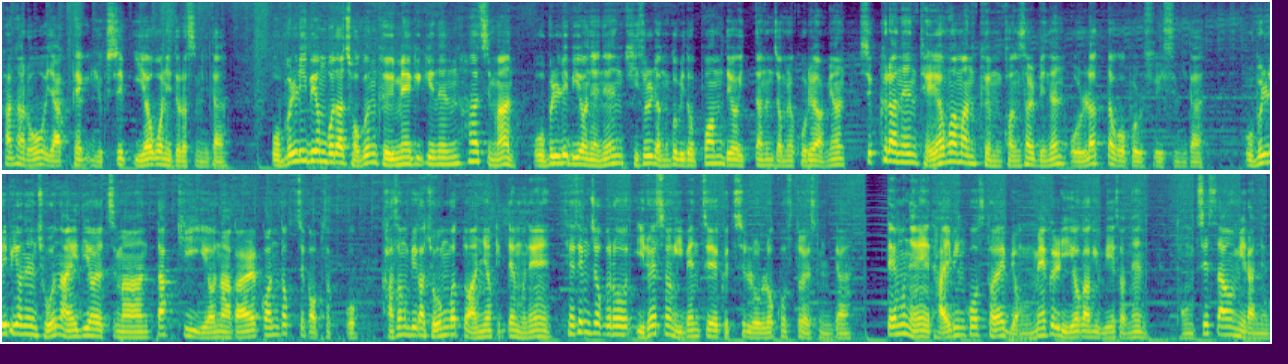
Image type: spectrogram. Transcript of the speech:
한화로 약 162억 원이 들었습니다. 오블리비언보다 적은 금액이기는 하지만 오블리비언에는 기술 연구비도 포함되어 있다는 점을 고려하면 시크라는 대형화만큼 건설비는 올랐다고 볼 수 있습니다. 오블리비언은 좋은 아이디어였지만 딱히 이어나갈 건덕지가 없었고 가성비가 좋은 것도 아니었기 때문에 태생적으로 일회성 이벤트에 그칠 롤러코스터였습니다. 때문에 다이빙 코스터의 명맥을 이어가기 위해서는 덩치 싸움이라는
